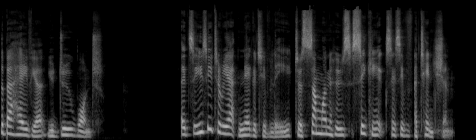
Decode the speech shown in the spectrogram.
the behaviour you do want. It's easy to react negatively to someone who's seeking excessive attention.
